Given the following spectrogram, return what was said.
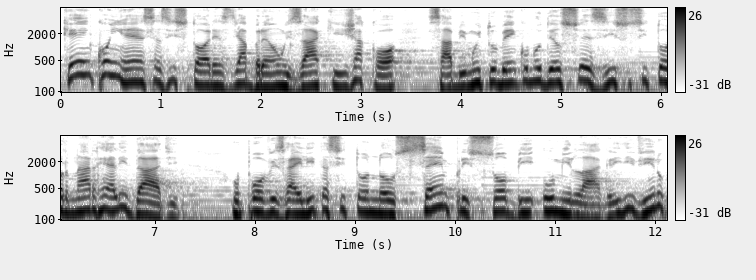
Quem conhece as histórias de Abraão, Isaac e Jacó sabe muito bem como Deus fez isso se tornar realidade. O povo israelita se tornou sempre sob o milagre divino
